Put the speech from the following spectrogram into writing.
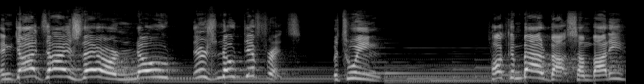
In God's eyes, there are no, there's no difference between talking bad about somebody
